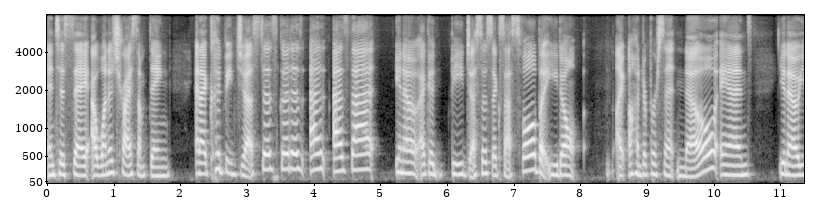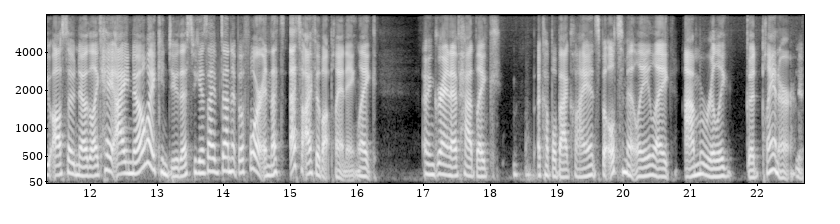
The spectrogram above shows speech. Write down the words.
and to say, I want to try something and I could be just as good as, as, as that. You know, I could be just as successful, but you don't like 100% know. And, you know, you also know that like, hey, I know I can do this because I've done it before. And that's, that's how I feel about planning. Like, I mean, granted, I've had like a couple bad clients, but ultimately, like, I'm a really good planner. Yeah.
